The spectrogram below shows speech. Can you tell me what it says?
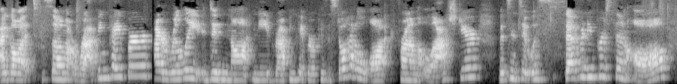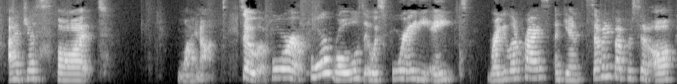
I got some wrapping paper. I really did not need wrapping paper because it still had a lot from last year, but since it was 70% off, I just thought, why not? So for four rolls, it was 488 regular price. Again, 75% off.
